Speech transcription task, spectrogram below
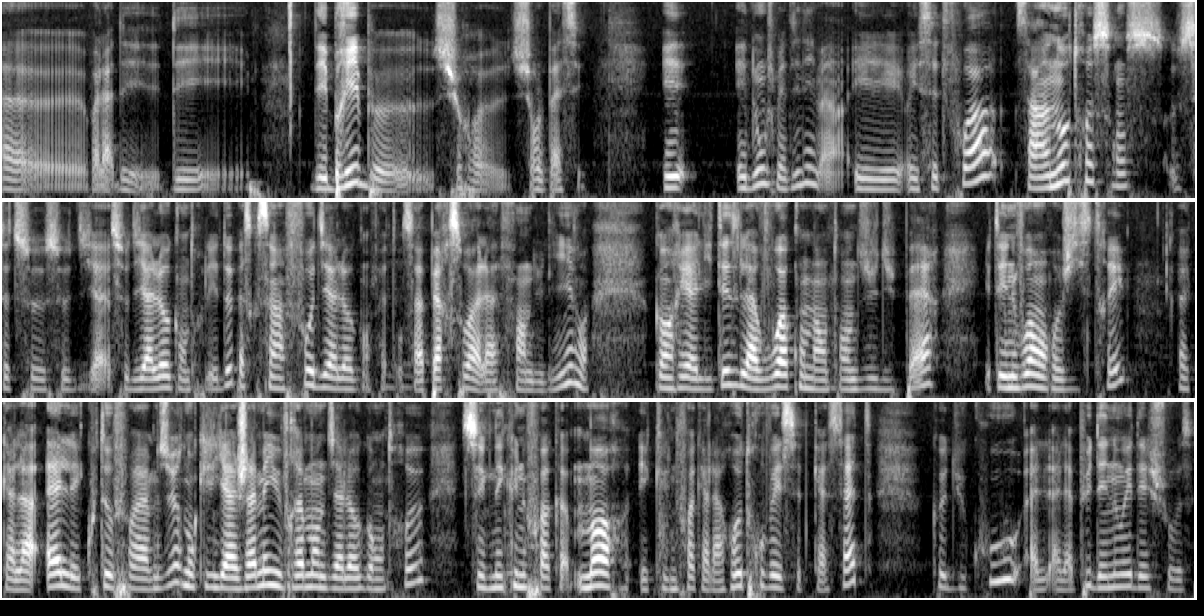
euh, voilà, des, des, bribes euh, sur, sur le passé. Et et donc je m'étais dit, ben, et, cette fois, ça a un autre sens, cette, ce, ce, dialogue entre les deux, parce que c'est un faux dialogue en fait. On mm. s'aperçoit à la fin du livre qu'en réalité, la voix qu'on a entendue du père était une voix enregistrée, qu'elle a, elle, écoutée au fur et à mesure. Donc il n'y a jamais eu vraiment de dialogue entre eux. Ce n'est qu'une fois mort et qu'une fois qu'elle a retrouvé cette cassette, que du coup, elle, a pu dénouer des choses.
